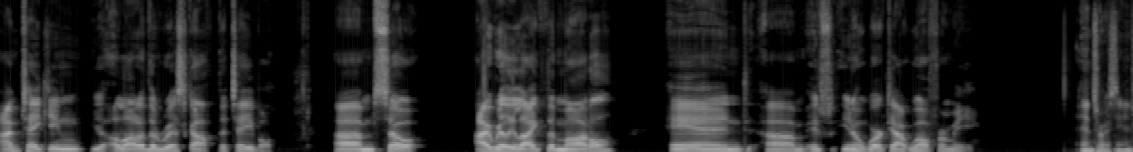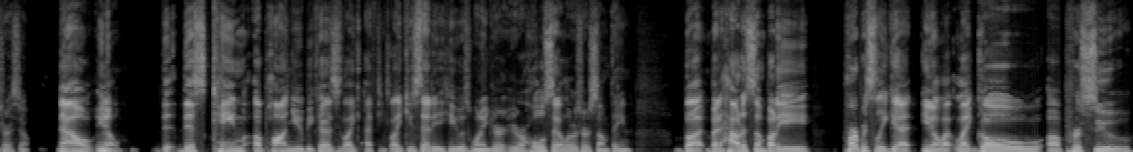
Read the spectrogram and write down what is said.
I'm taking a lot of the risk off the table. Um, so I really like the model and um, it's you know worked out well for me. Interesting, interesting. Now you know th- this came upon you because like I think like you said he, he was one of your your wholesalers or something. But but how does somebody purposely get you know like, like go uh, pursue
